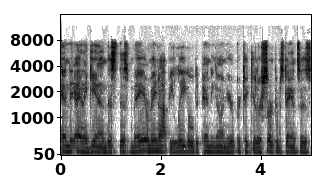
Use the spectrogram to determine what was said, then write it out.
and and again, this this may or may not be legal depending on your particular circumstances.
